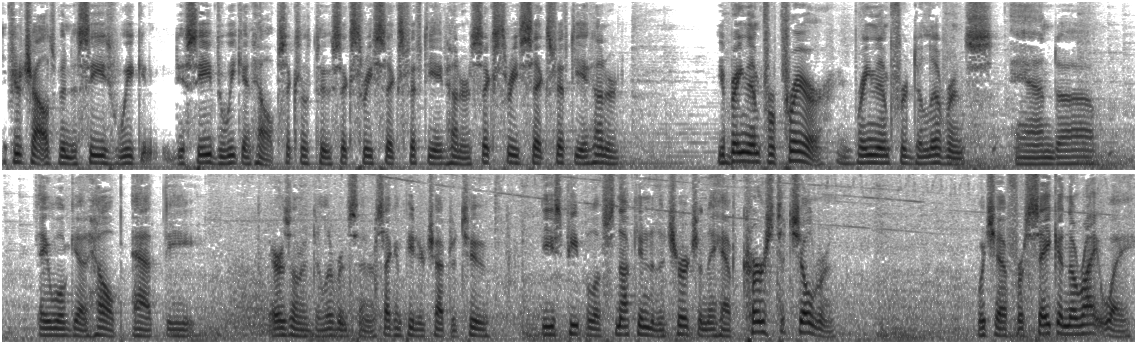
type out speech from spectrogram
If your child's been deceived, we can, deceived, we can help. 602 636 5800. 636 5800. You bring them for prayer, you bring them for deliverance, and uh, they will get help at the Arizona Deliverance Center. 2 Peter chapter 2. These people have snuck into the church and they have cursed children, which have forsaken the right way,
